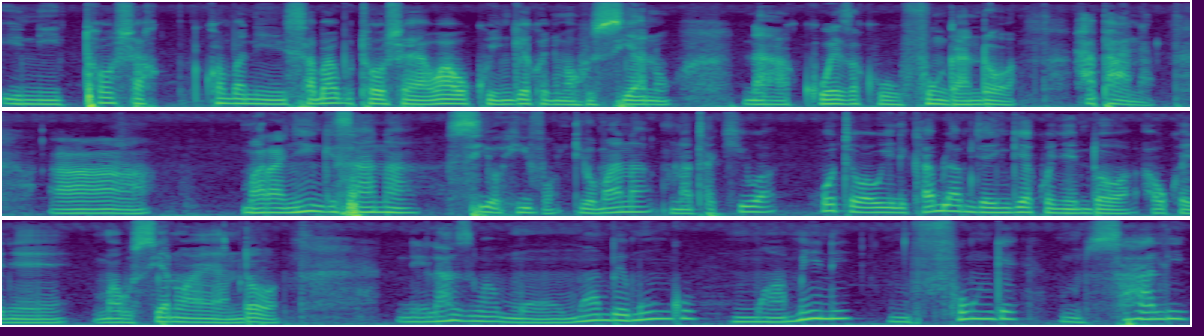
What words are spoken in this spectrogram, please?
ni tosha kwamba ni sababu tosha ya wao kuingia kwenye mahusiano na kuweza kufunga ndoa. Hapana uh, mara nyingi sana sio hivyo. Ndio maana mnatakiwa wote wawili kabla mjaingia kwenye ndoa au kwenye mahusiano haya ya ndoa ni lazima mumwombe mungu mwamini mfunge msali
